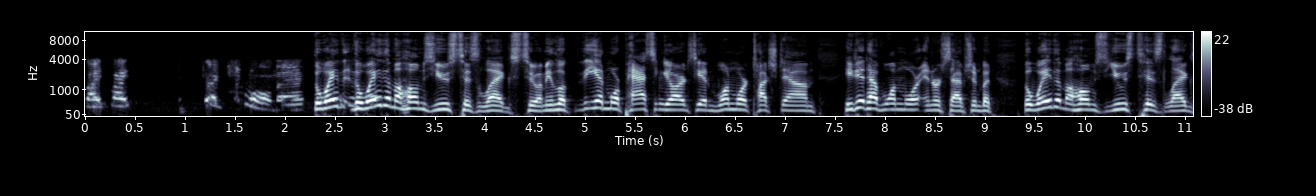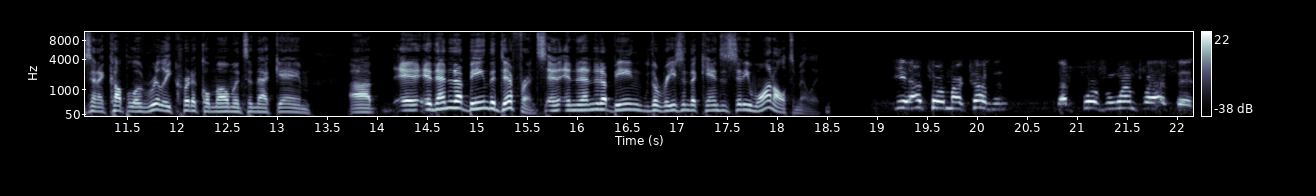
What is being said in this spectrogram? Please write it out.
Like, like, like come on, man. The way the way that Mahomes used his legs too. I mean, look, he had more passing yards. He had one more touchdown. He did have one more interception, but the way that Mahomes used his legs in a couple of really critical moments in that game, uh, it, it, ended up being the difference, and, and, it ended up being the reason that Kansas City won ultimately. Yeah, I told my cousin that four for one play. I said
